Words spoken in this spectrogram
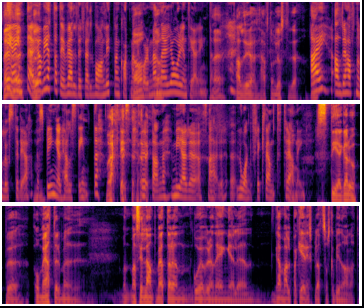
det Nej, är jag nej, inte. nej. Jag vet att det är väldigt, väldigt vanligt bland kartmänniskor, Ja, men ja. jag orienterar inte. Nej. Nej, aldrig haft någon lust till det? aldrig haft någon lust till det. Mm. Jag springer helst inte faktiskt, utan mer eh, sån här eh, lågfrekvent träning. Stegar upp eh, och mäter med... Man, man ser lantmätaren gå över en äng eller en gammal parkeringsplats som ska bli något annat.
